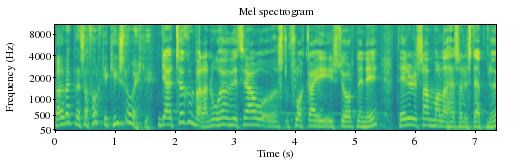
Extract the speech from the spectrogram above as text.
Það vegna þess að fólki kýsa á ekki. Já, tökum bara, nú höfum við þrjá flokka í, í stjórninni. Þeir eru sammálað þessari stefnu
